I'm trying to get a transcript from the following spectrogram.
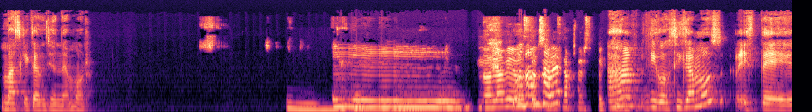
más que canción de amor. Mm, No la Pues con ver. esa perspectiva. Ajá, digo, sigamos, este,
